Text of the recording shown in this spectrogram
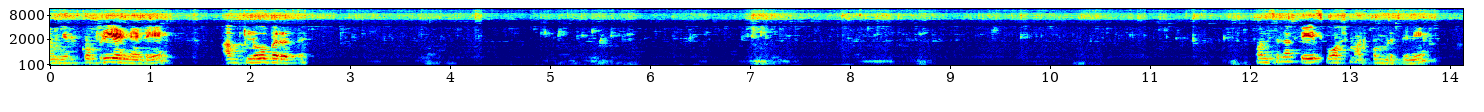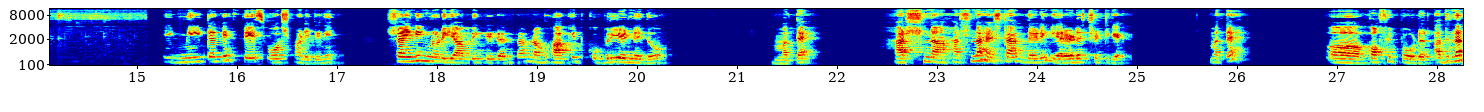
ನಮಗೆ, ಕೊಬ್ಬರಿ ಎಣ್ಣೆಲಿ. ಆ ಗ್ಲೋ ಬರುತ್ತೆ. ಒಂದ್ಸಲ ಫೇಸ್ ವಾಶ್ ಮಾಡ್ಕೊಂಡ್ಬಿಡ್ತೀನಿ. ಈಗ ನೀಟಾಗೆ ಫೇಸ್ ವಾಶ್ ಮಾಡಿದ್ದೀನಿ. ಶೈನಿಂಗ್ ನೋಡಿ ಯಾವ ರೀತಿ ಇದೆ ಅಂತ. ನಾವು ಹಾಕಿದ ಕೊಬ್ಬರಿ ಎಣ್ಣೆದು. ಮತ್ತು ಅರ್ಶಿನ ಅರ್ಶಿನ ಎಷ್ಟು ಹಾಕ್ದೇಳಿ ಎರಡು ಚಿಟಿಗೆ ಮತ್ತು ಕಾಫಿ ಪೌಡರ್ ಅದನ್ನು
